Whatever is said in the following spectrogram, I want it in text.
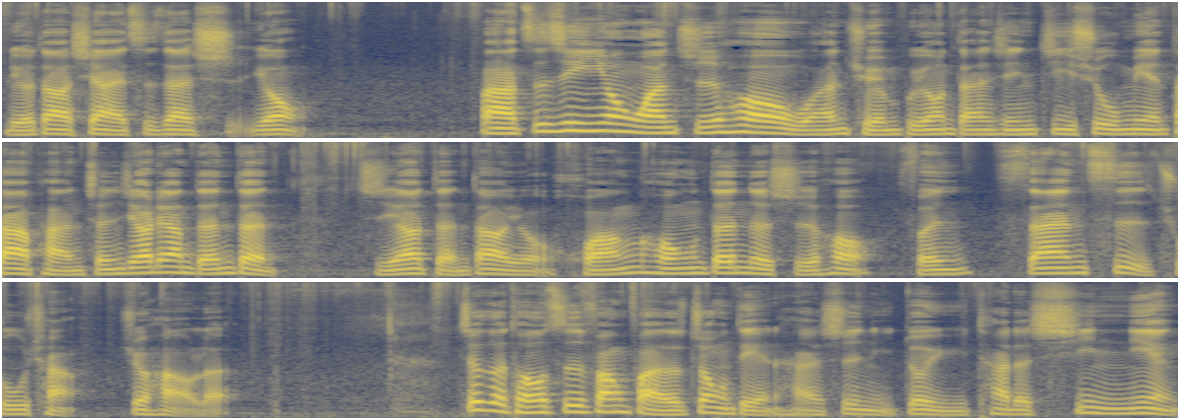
留到下一次再使用。把资金用完之后，完全不用担心技术面、大盘成交量等等，只要等到有黄红灯的时候。分三次出场就好了。这个投资方法的重点还是你对于它的信念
